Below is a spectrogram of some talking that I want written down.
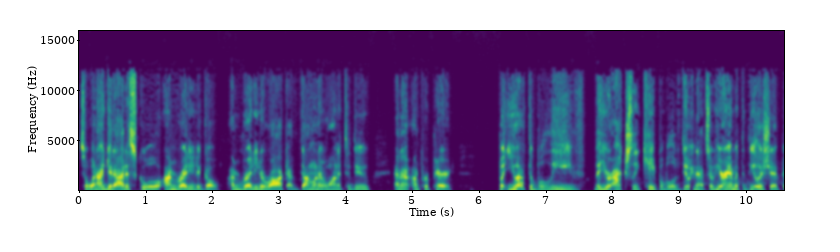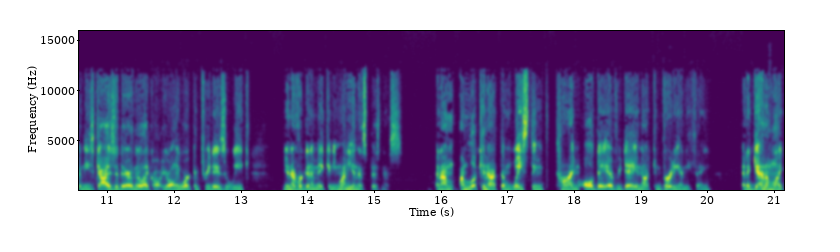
so when I get out of school, I'm ready to go. I'm ready to rock. I've done what I wanted to do and I'm prepared. But you have to believe that you're actually capable of doing that. So here I am at the dealership and these guys are there and they're like, "Oh, you're only working 3 days a week. You're never going to make any money in this business." And I'm I'm looking at them wasting time all day every day and not converting anything. And again, I'm like,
